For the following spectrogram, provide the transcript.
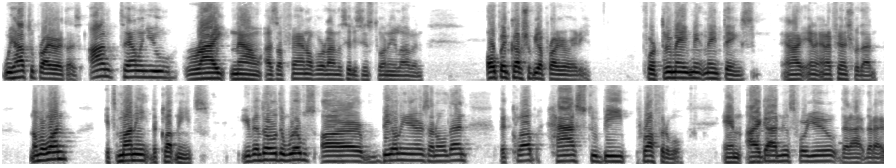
we have to prioritize. I'm telling you right now, as a fan of Orlando City since 2011, Open Cup should be a priority for three main, main, main things. And I, and, and I finish with that. Number one, it's money the club needs. Even though the Wilfs are billionaires and all that, the club has to be profitable. And I got news for you that I that I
